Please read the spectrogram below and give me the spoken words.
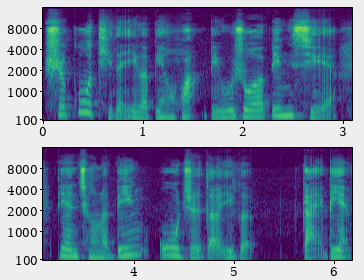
是固体的一个变化。比如说冰雪变成了冰，物质的一个改变。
